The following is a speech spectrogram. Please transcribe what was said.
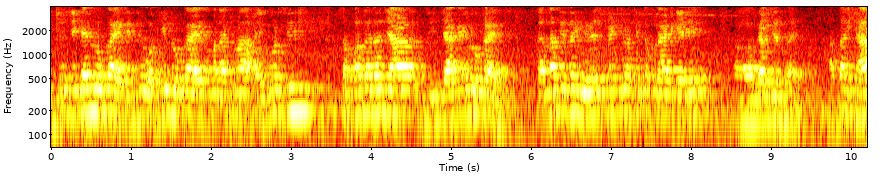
इथले जे काही लोक आहेत इथले वकील लोक आहेत म्हणा किंवा हायकोर्टशी संबंधानं ज्या जी- ज्या काही लोक आहेत त्यांना तिथं इन्व्हेस्टमेंट किंवा तिथं फ्लॅट घेणे गरजेचं आहे. आता ह्या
